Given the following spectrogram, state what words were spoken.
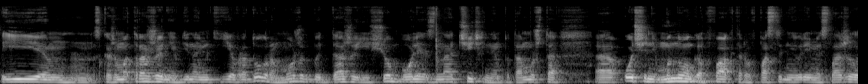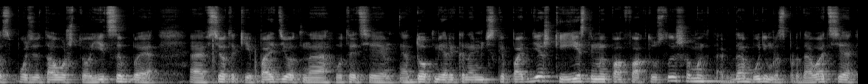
и, скажем, отражение в динамике евро-доллара может быть даже еще более значительным, потому что э, очень много факторов в последнее время сложилось в пользу того, что ЕЦБ э, все-таки пойдет на вот эти доп. меры экономической поддержки. И если мы по факту услышим их, тогда будем распродавать э,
